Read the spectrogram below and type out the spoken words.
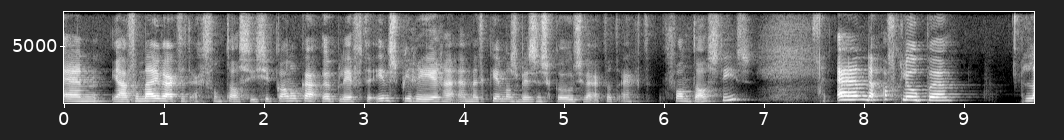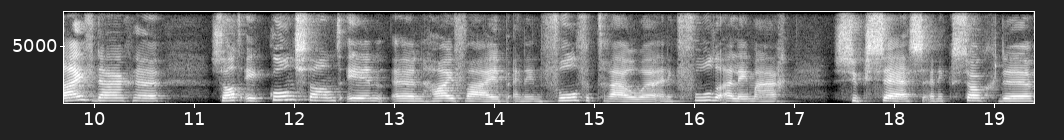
En ja, voor mij werkt het echt fantastisch. Je kan elkaar upliften, inspireren. En met Kim als business coach werkt dat echt fantastisch. En de afgelopen live dagen zat ik constant in een high vibe en in vol vertrouwen. En ik voelde alleen maar succes. En ik zag de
